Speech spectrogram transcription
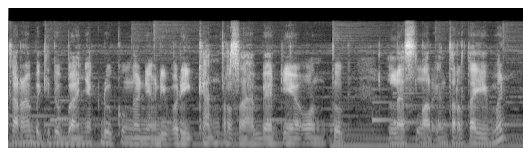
Karena begitu banyak dukungan yang diberikan persahabat ya untuk Leslar Entertainment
